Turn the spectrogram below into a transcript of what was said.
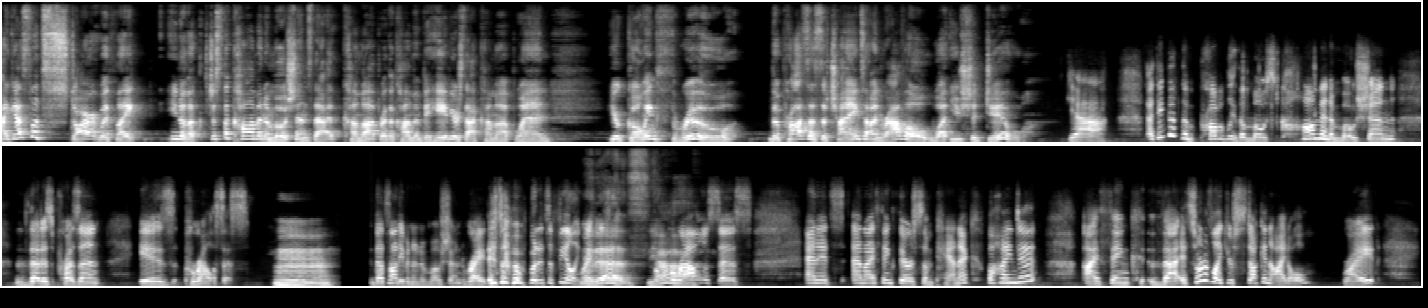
I guess let's start with like, you know, the, just the common emotions that come up or the common behaviors that come up when you're going through the process of trying to unravel what you should do. Yeah. I think that the probably the most common emotion that is present is paralysis. Hmm. That's not even an emotion, right? It's a but it's a feeling, right? It It's is. Yeah. Paralysis. And it's and I think there's some panic behind it. I think that it's sort of like you're stuck in idle, right?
